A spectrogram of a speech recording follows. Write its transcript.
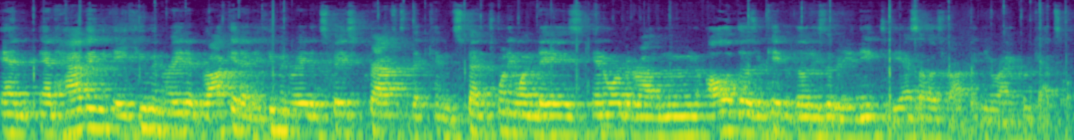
and, and having a human rated rocket and a human rated spacecraft that can spend 21 days in orbit around the moon, all of those are capabilities that are unique to the SLS rocket and the Orion crew capsule.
